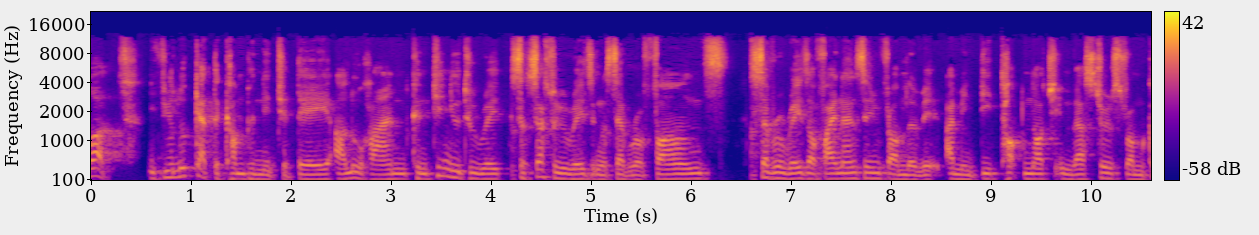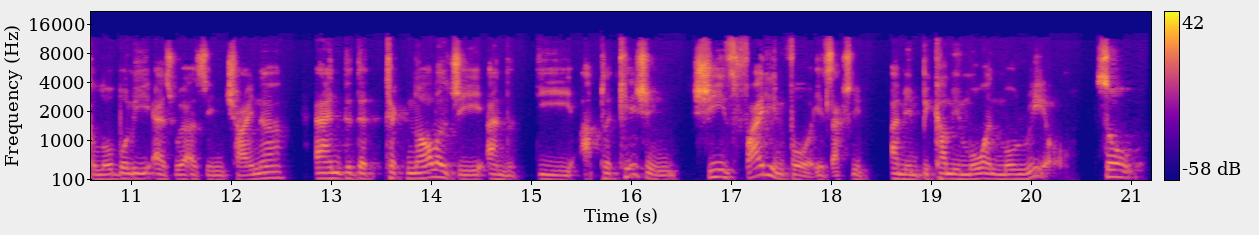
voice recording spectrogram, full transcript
But if you look at the company today, Aluhan continue to raise, successfully raising several funds, several raises of financing from the, I mean, the top-notch investors from globally as well as in China. And the technology and the application she's fighting for is actually, I mean, becoming more and more real. So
